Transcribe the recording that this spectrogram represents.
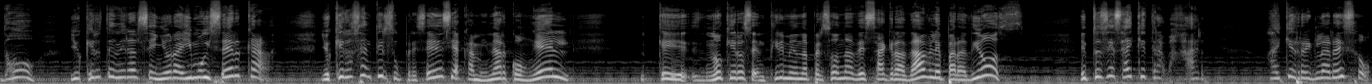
No, yo quiero tener al Señor ahí muy cerca. Yo quiero sentir su presencia, caminar con Él. Que no quiero sentirme una persona desagradable para Dios. Entonces hay que trabajar, hay que arreglar eso.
